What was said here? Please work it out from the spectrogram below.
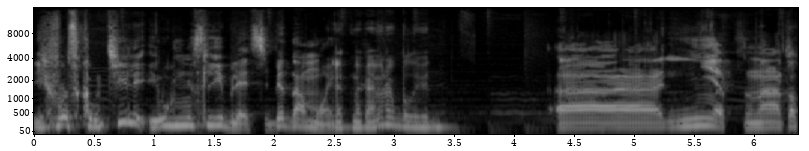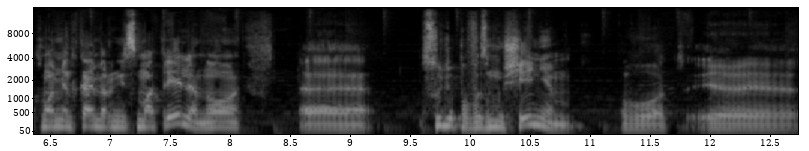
Его скрутили и унесли, блядь, себе домой. Это на камерах было видно? А, Нет, на тот момент камеры не смотрели, но э, судя по возмущениям, вот, э,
